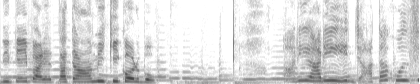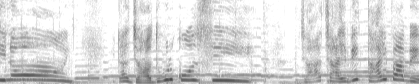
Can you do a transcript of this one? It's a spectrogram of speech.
দিতেই পারে তাতে আমি কি করব? আরে আরে জাতা কলসি নয় এটা জাদুর কলসি যা চাইবে তাই পাবে।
